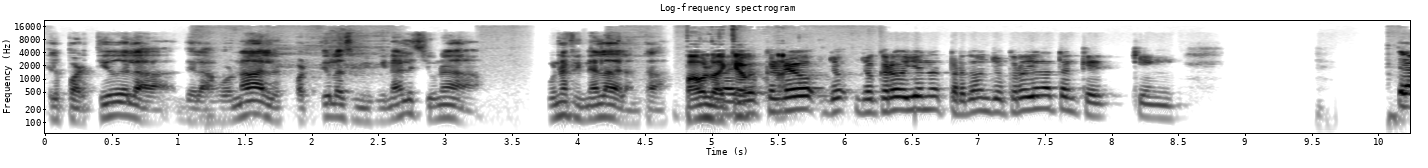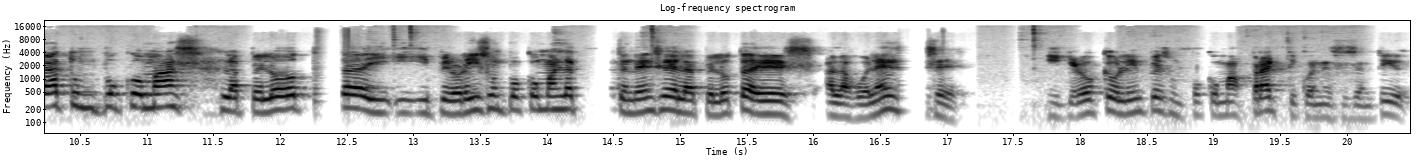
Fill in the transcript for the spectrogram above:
el partido de la, de la jornada, el partido de las semifinales y una, una final adelantada. Pablo, hay que... Yo creo, yo, yo creo, yo, perdón, yo creo, Jonathan, que quien trata un poco más la pelota y, y, prioriza un poco más la tendencia de la pelota es a la Juelense y creo que Olimpia es un poco más práctico en ese sentido.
